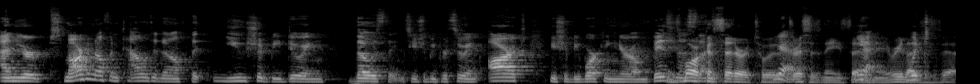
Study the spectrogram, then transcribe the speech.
and you're smart enough and talented enough that you should be doing those things. You should be pursuing art, you should be working in your own business. He's more That's- considerate to address his Yeah. Needs than he which, realizes. yeah.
